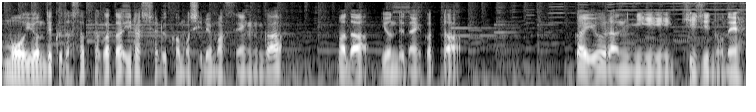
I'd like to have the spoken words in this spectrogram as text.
もう読んでくださった方いらっしゃるかもしれませんがまだ読んでない方概要欄に記事のね、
